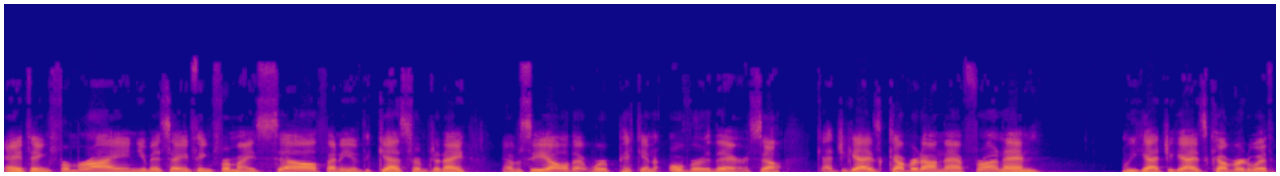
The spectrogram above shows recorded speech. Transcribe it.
anything from Ryan, you miss anything from myself, any of the guests from tonight, you'll see all that we're picking over there. So, got you guys covered on that front, and we got you guys covered with a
